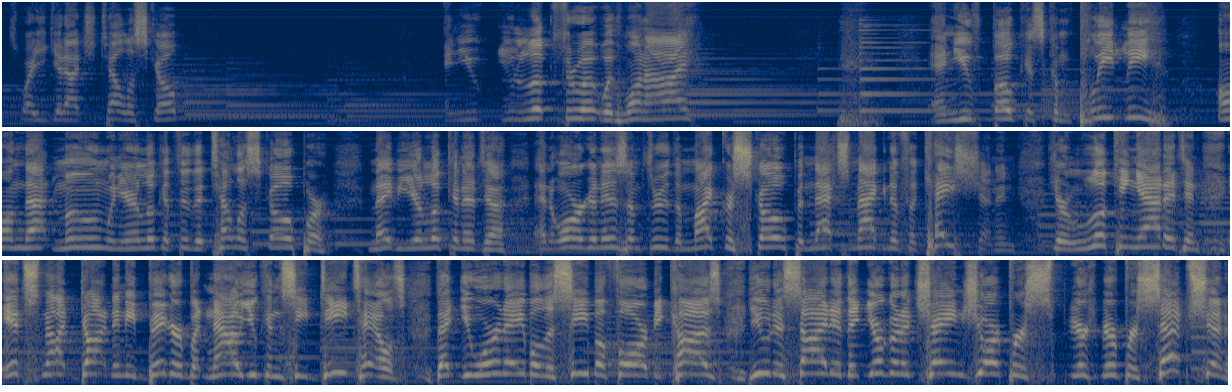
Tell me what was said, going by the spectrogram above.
That's why you get out your telescope and you, you look through it with one eye. and you focus completely on that moon when you're looking through the telescope, or maybe you're looking at a, an organism through the microscope, and that's magnification, and you're looking at it, and it's not gotten any bigger, but now you can see details that you weren't able to see before because you decided that you're going to change your, pers- your, your, perception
